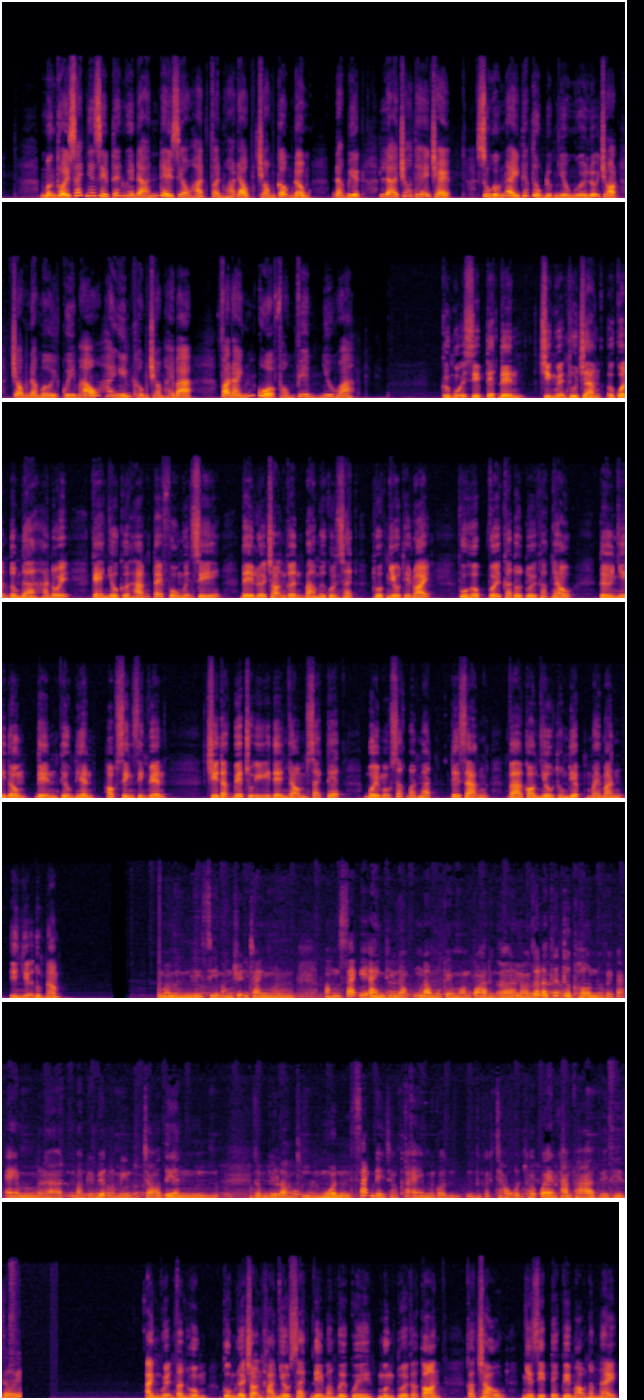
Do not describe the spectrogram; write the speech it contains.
Mừng tuổi sách nhân dịp Tết Nguyên đán để gieo hạt văn hóa đọc trong cộng đồng, đặc biệt là cho thế hệ trẻ. Xu hướng này tiếp tục được nhiều người lựa chọn trong năm mới Quý Mão 2023. Phản ánh của phóng viên Như Hoa. Cứ mỗi dịp Tết đến, chị Nguyễn Thu Trang ở quận Đống Đa, Hà Nội ghé nhiều cửa hàng tại phố Nguyễn Xí để lựa chọn gần 30 cuốn sách thuộc nhiều thể loại, phù hợp với các độ tuổi khác nhau, từ nhi đồng đến thiếu niên, học sinh, sinh viên. Chị đặc biệt chú ý đến nhóm sách Tết bởi màu sắc bắt mắt, tươi sáng và có nhiều thông điệp may mắn, ý nghĩa đầu năm. Mà mình lì xì bằng truyện tranh mà bằng sách cái ảnh thì nó cũng là một cái món quà thực ra là nó rất là thiết thực hơn với các em là bằng cái việc là mình cho tiền giống như là một nguồn sách để cho các em có các cháu có thói quen khám phá về thế giới. Anh Nguyễn Văn Hùng cũng lựa chọn khá nhiều sách để mang về quê mừng tuổi các con, các cháu nhân dịp Tết Quý Mão năm nay.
